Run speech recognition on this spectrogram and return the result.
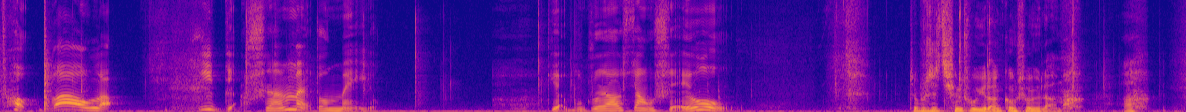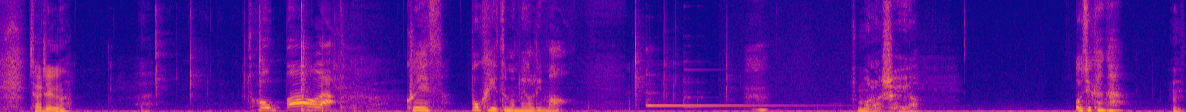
丑爆了，一点审美都没有，也不知道像谁喽。这不是青出于蓝更胜于蓝吗？啊，加这个呢？哎丑爆了，Chris，不可以这么没有礼貌。这么晚了，谁呀？我去看看。嗯。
